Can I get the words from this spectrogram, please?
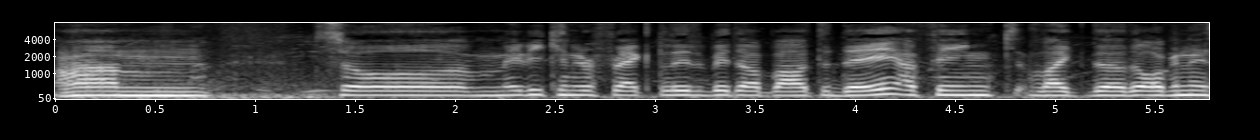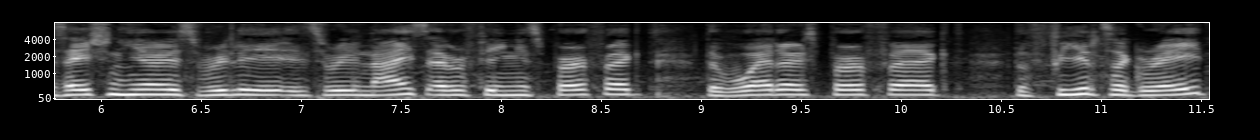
Um, so maybe you can reflect a little bit about today i think like the, the organization here is really is really nice. Everything is perfect. The weather is perfect. The fields are great.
